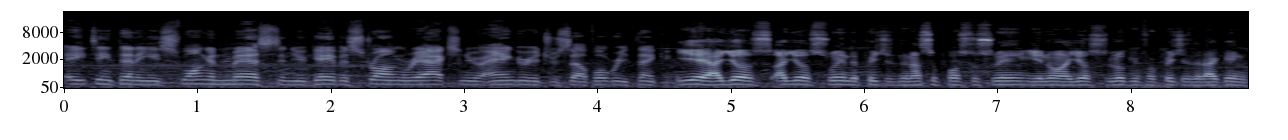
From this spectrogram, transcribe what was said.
18th inning, he swung and missed, and you gave a strong reaction. You were angry at yourself. What were you thinking? Yeah, I just I just swing the pitches that I'm supposed to swing. You know, I just looking for pitches that I can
